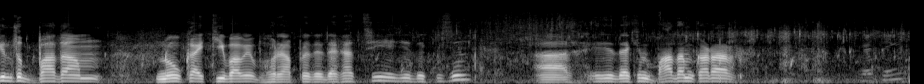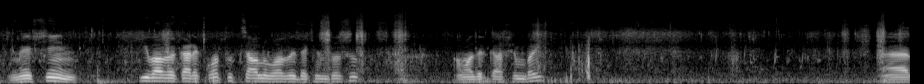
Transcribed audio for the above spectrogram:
কিন্তু বাদাম নৌকায় কীভাবে ভরে আপনাদের দেখাচ্ছি। এই যে দেখতেছেন আর এই যে দেখেন বাদাম কাটার মেশিন। কীভাবে কাটে কত চালুভাবে দেখেন দর্শক। আমাদের কাশেম ভাই। আর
